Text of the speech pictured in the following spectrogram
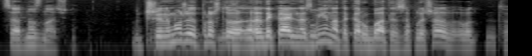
Це однозначно. Чи не може просто радикальна зміна така рубати з-за плеча? От, е,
